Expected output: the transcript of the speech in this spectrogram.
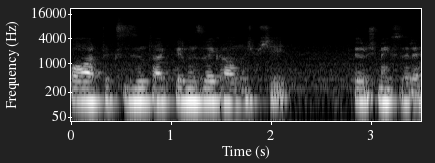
O artık sizin takdirinize kalmış bir şey. Görüşmek üzere.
